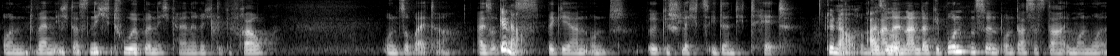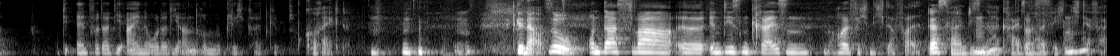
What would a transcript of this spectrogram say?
Und wenn ich das nicht tue, bin ich keine richtige Frau und so weiter. Also genau. das Begehren und Geschlechtsidentität genau. also, aneinander gebunden sind und dass es da immer nur die, entweder die eine oder die andere Möglichkeit gibt. Korrekt. genau. So, und das war äh, in diesen Kreisen häufig nicht der Fall. Das war in diesen mhm, Kreisen das, häufig nicht mhm. der Fall.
